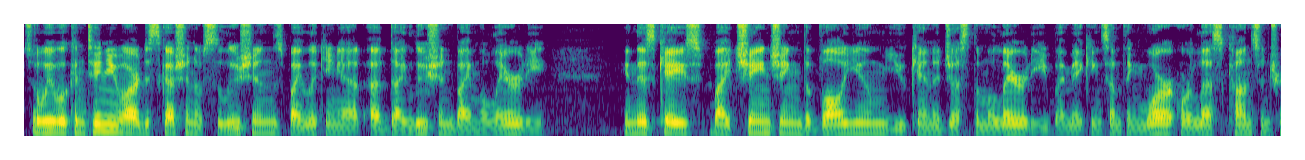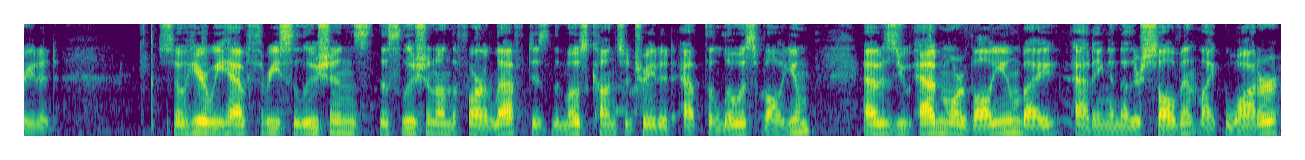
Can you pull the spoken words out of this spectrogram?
So we will continue our discussion of solutions by looking at a dilution by molarity. In this case, by changing the volume, you can adjust the molarity by making something more or less concentrated. So here we have three solutions. The solution on the far left is the most concentrated at the lowest volume. As you add more volume by adding another solvent like water,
